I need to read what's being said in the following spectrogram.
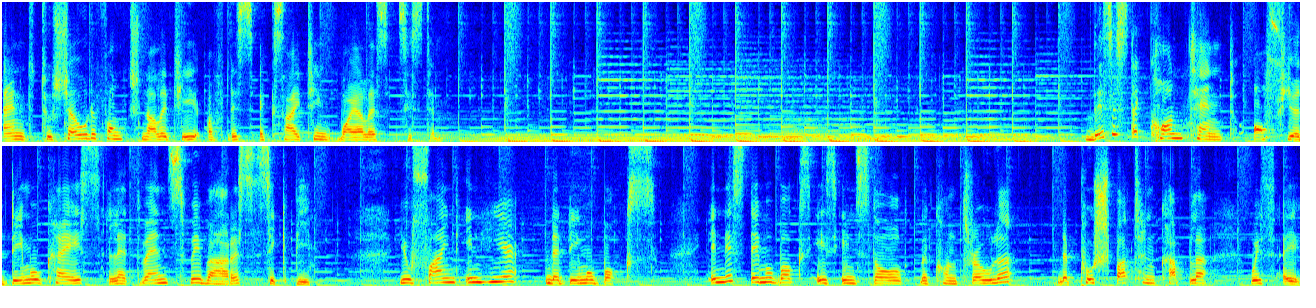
and to show the functionality of this exciting wireless system. This is the content of your demo case LEDVANCE Vivares Zigbee. You find in here the demo box. In this demo box is installed the controller, the push button coupler with a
